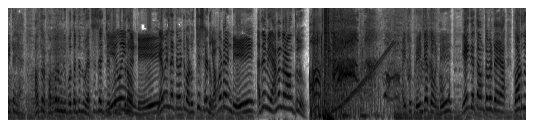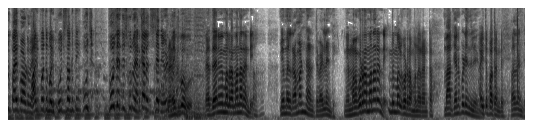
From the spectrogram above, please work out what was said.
ఏంటయ్యా? అవతల మునిగిపోతుంటే నువ్వు ఎక్సర్సైజ్ ఏమైందండి? ఏమైందంటే? వాడు వచ్చేసాడు. ఎవడండి? అదే మీ ఆనందరావు అంకులు. అయితే ఇప్పుడు ఏం చేద్దామండి? ఏం చేస్తా ఉంటా పెట్టాయా గొడవకు పైపోవడం పారిపోతే మరి పూజ సంగతి? పూజ పూజ తీసుకుని వెనకాల వచ్చేసాను బాబు పెద్ద మిమ్మల్ని రమ్మన్నారండి. మిమ్మల్ని రమ్మంటున్నానంట వెళ్ళండి. మిమ్మల్ని కూడా రమ్మన్నారండి. మిమ్మల్ని కూడా రమ్మన్నారంట. మాకు వినపడింది లేండి. అయితే పదండి. పదండి.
